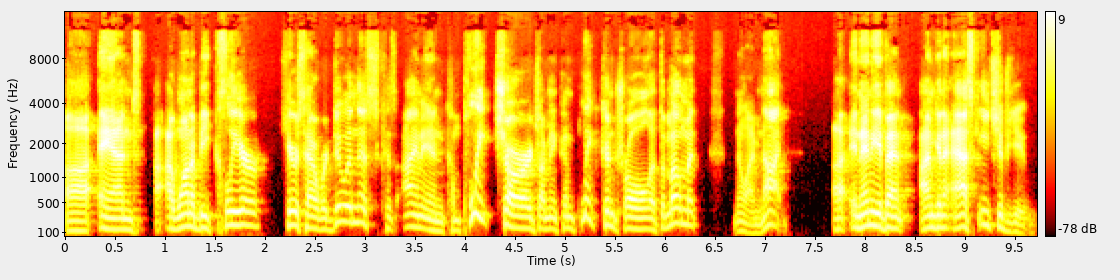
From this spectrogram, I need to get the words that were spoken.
Uh, and I, want to be clear. Here's how we're doing this because I'm in complete charge. I'm in complete control at the moment. No, I'm not. Uh, in any event, I'm going to ask each of you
